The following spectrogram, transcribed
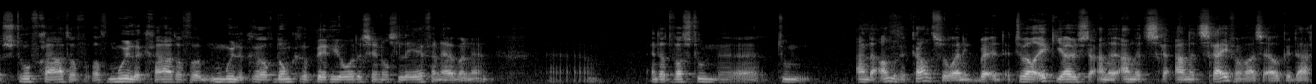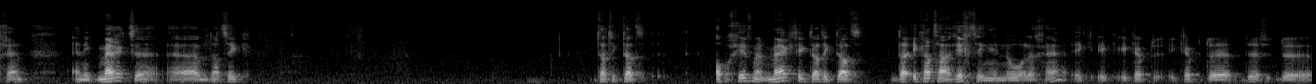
stroef gaat of, of moeilijk gaat, of we moeilijkere of donkere periodes in ons leven hebben. En, en dat was toen, toen aan de andere kant zo. En ik ben, terwijl ik juist aan, aan, het, aan het schrijven was elke dag. En, en ik merkte ehm, dat ik. Dat ik dat. Op een gegeven moment merkte ik dat ik dat. dat ik had daar richting in nodig. Hè? Ik, ik, ik, heb, ik, heb de, de, de,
